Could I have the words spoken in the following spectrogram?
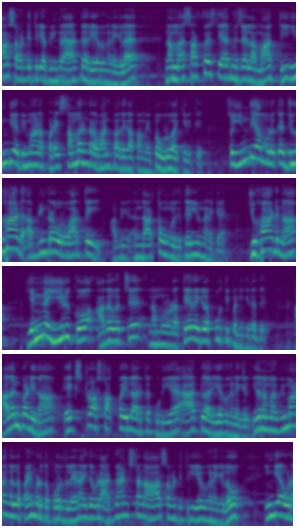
ஆர் செவன்ட்டி த்ரீ அப்படின்ற ஏர் டு ஏர் ஏவுகணைகளை நம்ம சர்ஃபேஸ் ஏர் மிசைலாக மாற்றி இந்திய விமானப்படை சம்மர்ன்ற வான் பாதுகாப்பு அமைப்பை உருவாக்கியிருக்கு. ஸோ இந்தியா முழுக்க ஜுஹாட் அப்படின்ற ஒரு வார்த்தை அப்படி அந்த அர்த்தம் உங்களுக்கு தெரியும்னு நினைக்கிறேன். ஜுஹாடுனா என்ன இருக்கோ அதை வச்சு நம்மளோட தேவைகளை பூர்த்தி பண்ணிக்கிறது. அதன்படி தான் எக்ஸ்ட்ரா ஸ்டாக் பைலாக இருக்கக்கூடிய ஏர் டு ஏர் ஏவுகணைகள். இதை நம்ம விமானங்களில் பயன்படுத்த போகிறது இல்லை ஏன்னா இதை விட அட்வான்ஸ்டான ஆர் செவன்ட்டி த்ரீ ஏவுகணைகளும் இந்தியாவோட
